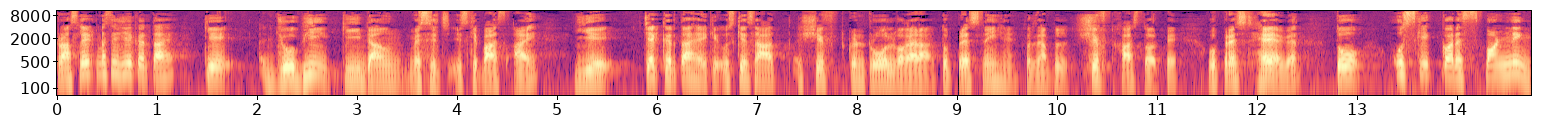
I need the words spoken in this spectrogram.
ٹرانسلیٹ میسج یہ کرتا ہے کہ جو بھی کی ڈاؤن میسج اس کے پاس آئے، یہ چیک کرتا ہے کہ اس کے ساتھ شفٹ کنٹرول وغیرہ تو پریس نہیں ہے۔ فار ایگزامپل شفٹ خاص طور پہ وہ پریسڈ ہے اگر، تو اس کے کورسپونڈنگ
